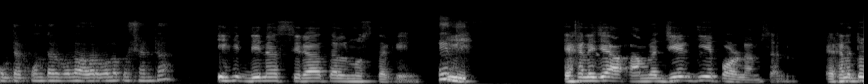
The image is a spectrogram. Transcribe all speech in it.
কোনটা কোনটার বলো আবার বলো কোশ্চেনটা ইহদিনা সিরাত আল মুস্তাকিম এখানে যে আমরা জের দিয়ে পড়লাম স্যার এখানে তো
